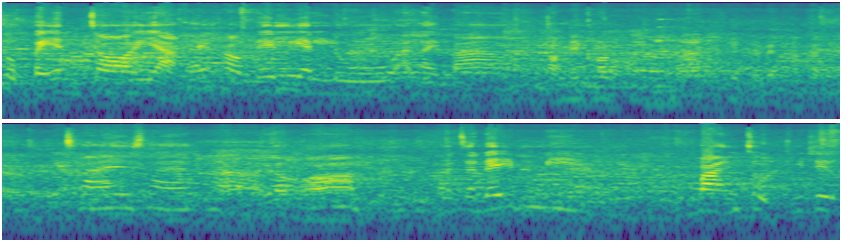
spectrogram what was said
สุขไปเอนจอยอยากให้เขาได้เรียนรู้อะไรบ้าง ทำให้เขาดีมากขึ้นจะเป็นแบบนั้นใช่ใช่ค่ะ แล้วก็มันจะได้มี บางจุดที่ดึง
